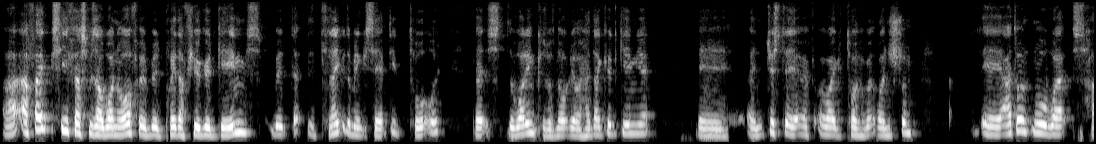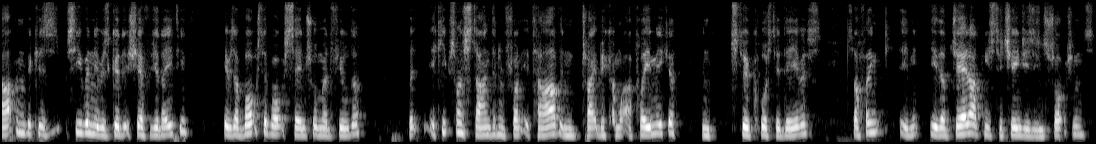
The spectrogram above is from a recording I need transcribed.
I, I think see if this was a one-off, we would played a few good games, but tonight would have been accepted totally. But it's the worrying because we've not really had a good game yet. Uh, and just uh, if I want to talk about Lundstram, uh, I don't know what's happened because see when he was good at Sheffield United, he was a box-to-box central midfielder, but he keeps on standing in front of Tav and trying to become a playmaker and too close to Davis. So I think he, either Gerrard needs to change his instructions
